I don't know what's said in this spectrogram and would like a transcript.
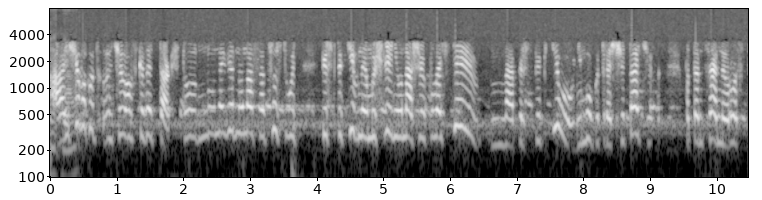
А еще могу вам сказать так, что, ну, наверное, у нас отсутствует перспективное мышление у наших властей на перспективу, не могут рассчитать потенциальный рост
